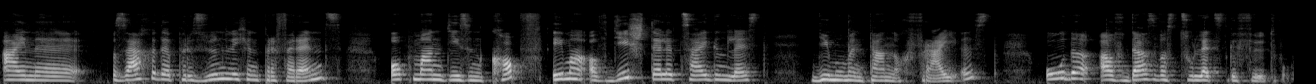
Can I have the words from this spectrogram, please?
eine Sache der persönlichen Präferenz, ob man diesen Kopf immer auf die Stelle zeigen lässt, die momentan noch frei ist, oder auf das, was zuletzt gefüllt wurde.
